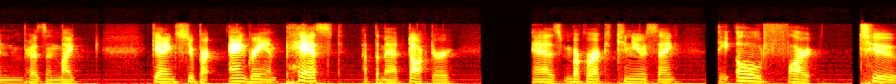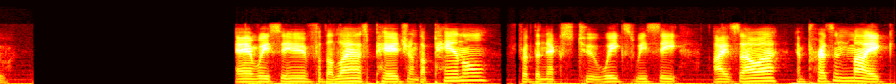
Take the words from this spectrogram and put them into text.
and Present Mike getting super angry and pissed at the Mad Doctor as Mirko continues saying, The old fart, too. And we see for the last page on the panel, for the next two weeks, we see Aizawa and Present Mike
